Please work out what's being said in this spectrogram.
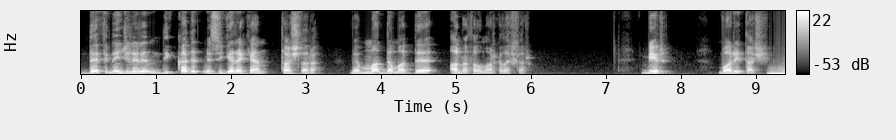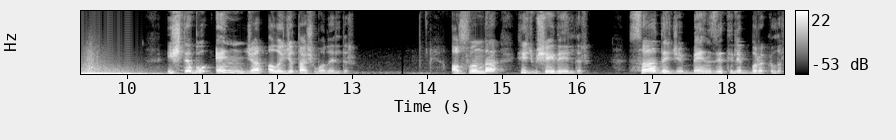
definecilerin dikkat etmesi gereken taşlara ve madde madde anlatalım arkadaşlar. 1. Varitaş. İşte bu en can alıcı taş modelidir. Aslında hiçbir şey değildir. Sadece benzetilip bırakılır.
